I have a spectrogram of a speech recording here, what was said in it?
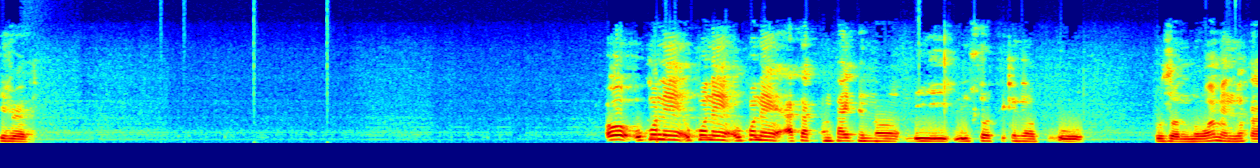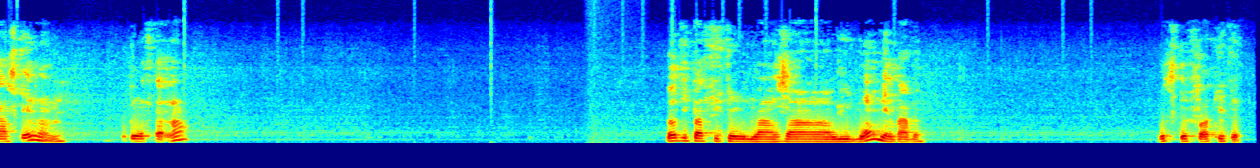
Ki jwe? Oh, ou konen, ou konen, ou konen Attack on Titan nan li, li soti konen pou, pou zon nou an men nou ka achete nan. Pou pe eskat lan. Lò di pa si te blanjan li bon, bien pa ben. Which the fuck is it?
